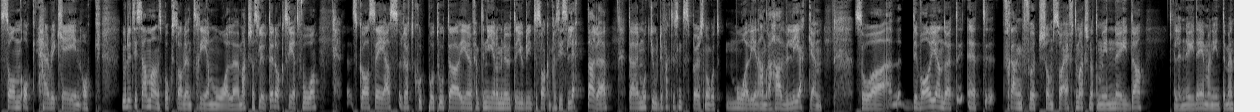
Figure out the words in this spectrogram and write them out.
Son och Harry Kane och gjorde tillsammans bokstavligen tre mål. Matchen slutade dock 3-2. Ska sägas, rött kort på Tota i den 59 minuten gjorde inte saken precis lättare. Däremot gjorde faktiskt inte Spurs något mål i den andra halvleken. Så eh, det var ju ändå ett, ett Frankfurt som sa efter matchen att de är nöjda eller nöjd är man ju inte, men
